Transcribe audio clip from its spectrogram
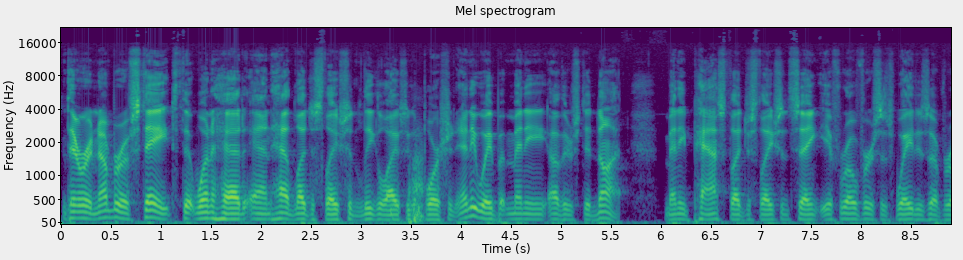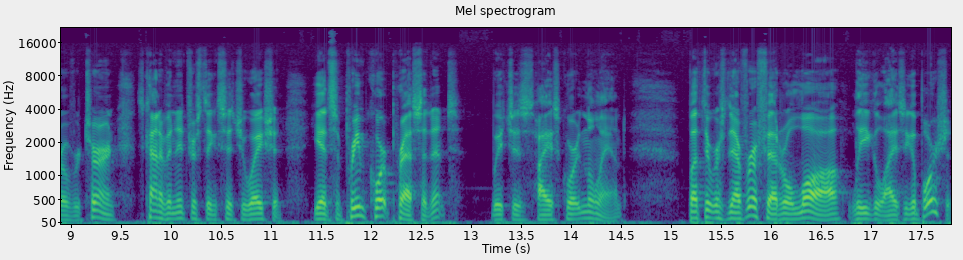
there were a number of states that went ahead and had legislation legalizing abortion anyway, but many others did not many passed legislation saying if Roe versus Wade is ever overturned, it's kind of an interesting situation. You had Supreme Court precedent, which is highest court in the land, but there was never a federal law legalizing abortion.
